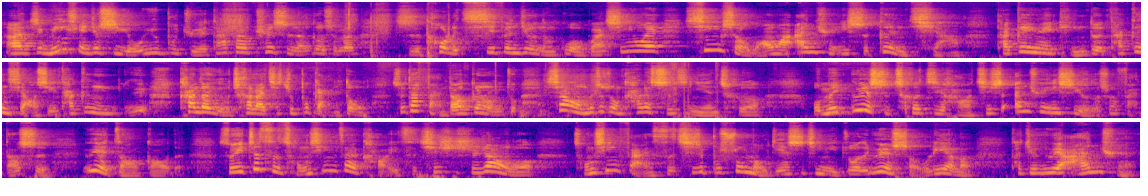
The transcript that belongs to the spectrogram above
啊，就明显就是犹豫不决，他他确实能够什么只扣了七分就能过关，是因为新手往往安全意识更强，他更愿意停顿，他更小心，他更看到有车来他就不敢动，所以他反倒更容易做。像我们这种开了十几年车，我们越是车技好，其实安全意识有的时候反倒是越糟糕的。所以这次重新再考一次，其实是让我重新反思，其实不说某件事情你做的越熟练了，它就越安全。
